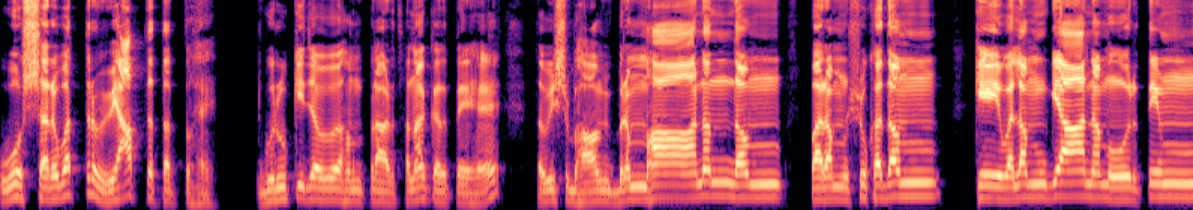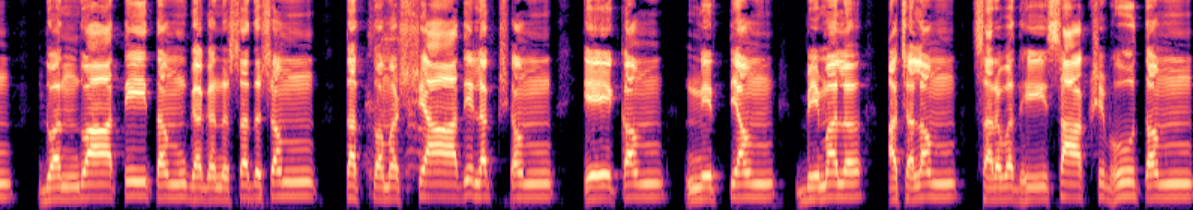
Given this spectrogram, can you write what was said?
वो सर्वत्र व्याप्त तत्व है। गुरु की जब हम प्रार्थना करते हैं, तब इस भाव में, ब्रह्मानंदम परम सुखदम, केवलम ज्ञान मूर्तिम द्वंद्वातीतम गगन सदसम तत्वमस्यादि लक्ष्यम एकम नित्यम विमल अचलम, सर्वधि साक्षिभूतम,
